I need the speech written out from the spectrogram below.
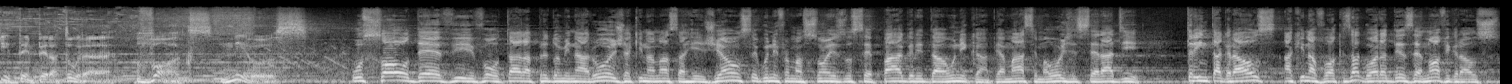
e temperatura. Vox News. O sol deve voltar a predominar hoje aqui na nossa região, segundo informações do CEPAGRE da Unicamp. A máxima hoje será de 30 graus, aqui na Vox agora 19 graus.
